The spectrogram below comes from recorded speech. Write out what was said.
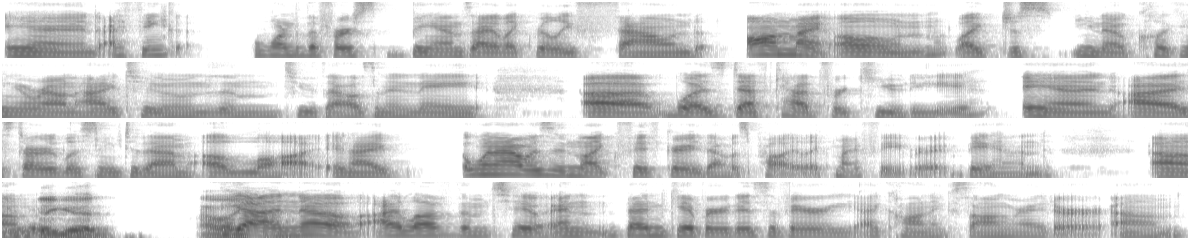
And i think one of the first bands i like really found on my own like just you know clicking around itunes in 2008 uh, was Death Cab for Cutie, and I started listening to them a lot. And I, when I was in like fifth grade, that was probably like my favorite band. Um, really good. I like yeah, them. no, I love them too. And Ben Gibbard is a very iconic songwriter. Um,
